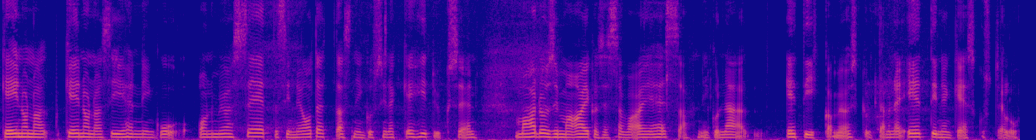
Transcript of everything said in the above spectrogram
keinona, keinona siihen niin kuin on myös se, että sinne otettaisiin niin kuin sinne kehitykseen mahdollisimman aikaisessa vaiheessa niin kuin nämä etiikka myös, tämmöinen eettinen keskustelu.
